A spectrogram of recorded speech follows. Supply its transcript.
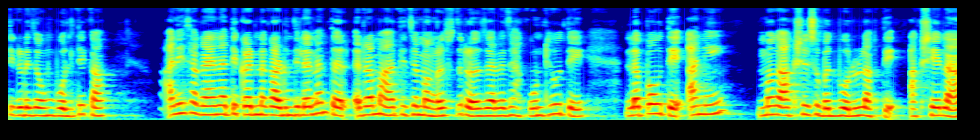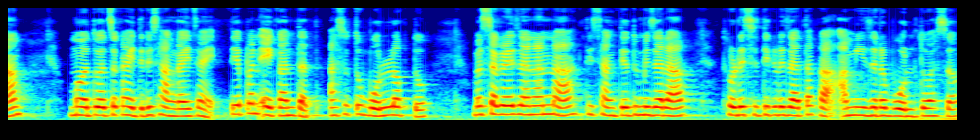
तिकडे जाऊन बोलते का? आणि सगळ्यांना तिकडनं काढून दिल्यानंतर रमा तिचं मंगळसूत्र जरा झाकून ठेवते लपवते आणि मग अक्षयसोबत बोलू लागते. अक्षयला महत्त्वाचं काहीतरी सांगायचं आहे. ते पण एकांतात. असं तो बोलू लागतो. मग सगळेजणांना ती सांगते तुम्ही जरा थोडेसे तिकडे जाता का? आम्ही जरा बोलतो असं.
